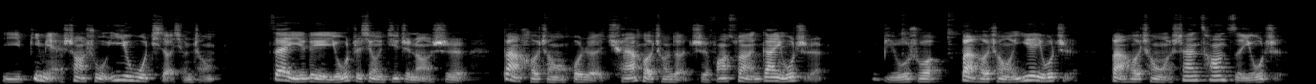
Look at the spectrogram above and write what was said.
以避免上述异物体的形成。再一类油脂性基质呢，是半合成或者全合成的脂肪酸甘油酯，比如说半合成椰油酯、半合成山苍子油脂、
